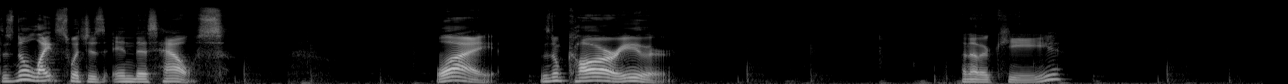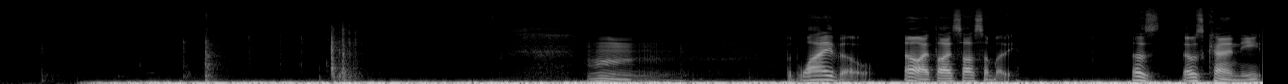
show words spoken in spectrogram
There's no light switches in this house. Why? There's no car either. Another key. Hmm. But why though? Oh, I thought I saw somebody. That was that was kind of neat.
